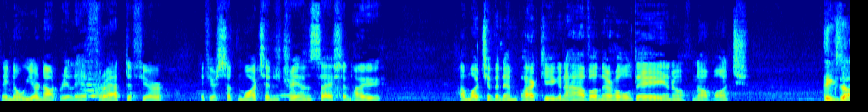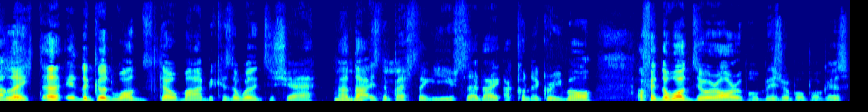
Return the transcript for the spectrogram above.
they know you're not really a threat if you're if you're sitting watching a training session. How how much of an impact are you going to have on their whole day? You know, not much. Exactly. Uh, the good ones don't mind because they're willing to share. Mm. And that is the best thing you've said. I, I couldn't agree more. I think the ones who are horrible, miserable buggers,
